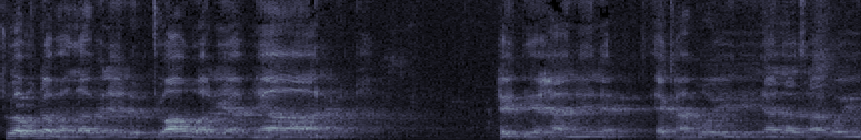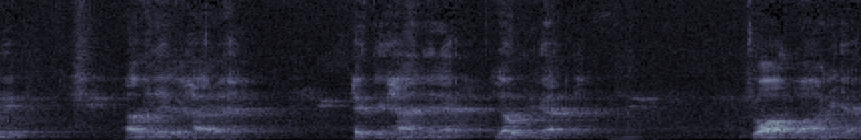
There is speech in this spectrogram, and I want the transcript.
ပဲဆိုတော့ဗုဒ္ဓဘာသာပဲလေလို့ကြွားဝါရီအများတယ်ဟိတ်တယ်ဟန်လေးနဲ့အခါမွေးကြီးညသာစာမွေးကြီးအမလေးတွေဟာတယ်ဟိတ်တယ်ဟန်လေးနဲ့လောက်နေရတယ်ကြွားဝါနေရတယ်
